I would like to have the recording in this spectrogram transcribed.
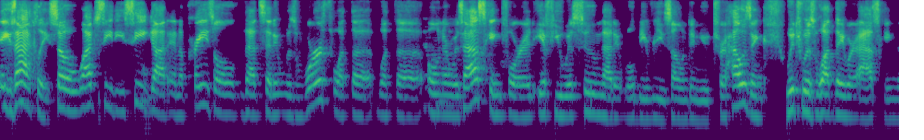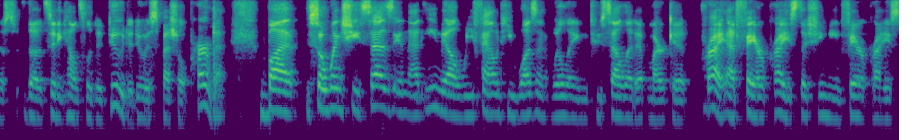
Exactly. So Watch CDC got an appraisal that said it was worth what the, what the owner was asking for it if you assume that it will be rezoned and used for housing, which was what they were asking this, the city council to do, to do a special permit. But so when she says in that email, we found he wasn't willing to sell it at market price, at fair price, does she mean fair price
